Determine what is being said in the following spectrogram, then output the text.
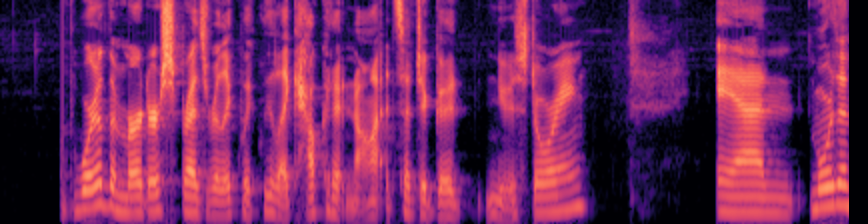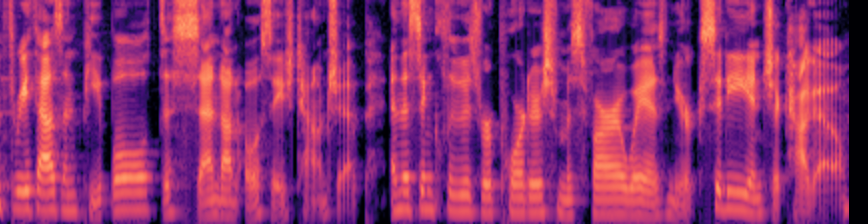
Word of the murder spreads really quickly. Like, how could it not? It's such a good news story and more than 3,000 people descend on Osage Township, and this includes reporters from as far away as New York City and Chicago.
